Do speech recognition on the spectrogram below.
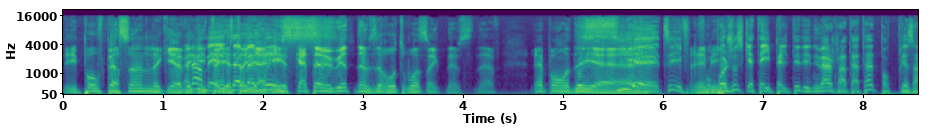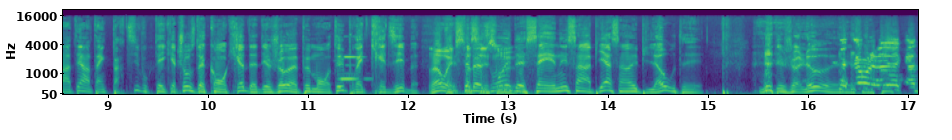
Les pauvres personnes là, qui avaient non, des Toyota à un moment donné, Yaris 418-903-599. Répondez. euh, Si, euh, tu sais, faut, pas juste que tu aies pelleté des nuages dans ta tête pour te présenter en tant que parti. faut que tu aies quelque chose de concret, de déjà un peu monté pour être crédible. Ah oui, si tu as besoin sûr. de s'aîner 100 pièces en un pilote, euh, moi, déjà là... euh, là, quand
